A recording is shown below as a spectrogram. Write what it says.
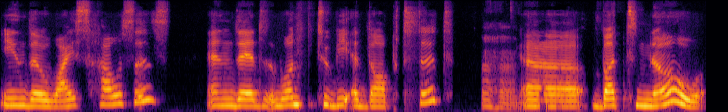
in the wise houses and that want to be adopted uh-huh. uh, but no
